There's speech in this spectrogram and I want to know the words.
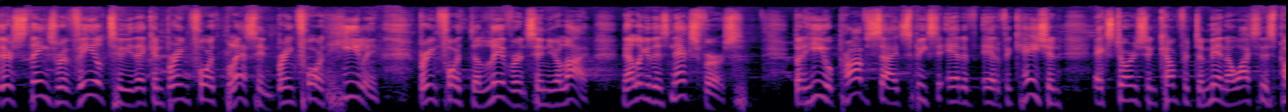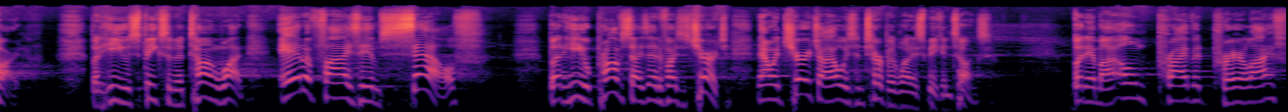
There's things revealed to you that can bring forth blessing, bring forth healing, bring forth deliverance in your life. Now, look at this next verse. But he who prophesied speaks to edif- edification, extortion, comfort to men. Now, watch this part. But he who speaks in a tongue, what? Edifies himself but he who prophesies edifies the church. Now, in church, I always interpret when I speak in tongues. But in my own private prayer life,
